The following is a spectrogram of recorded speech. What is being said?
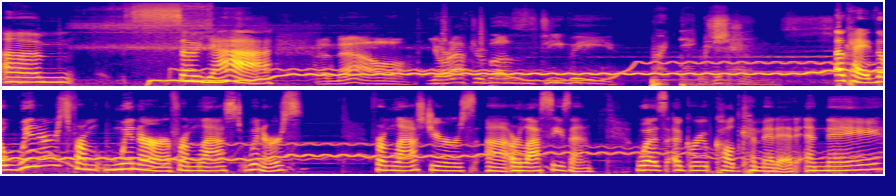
um so yeah And now, your AfterBuzz TV predictions. Okay, the winners from winner from last winners from last year's uh, or last season was a group called Committed, and they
